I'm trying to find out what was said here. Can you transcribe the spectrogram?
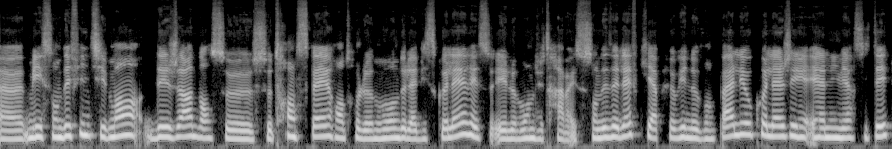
Euh, mais ils sont définitivement déjà dans ce, ce, transfert entre le monde de la vie scolaire et, et le monde du travail. Ce sont des élèves qui, a priori, ne vont pas aller au collège et, à l'université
